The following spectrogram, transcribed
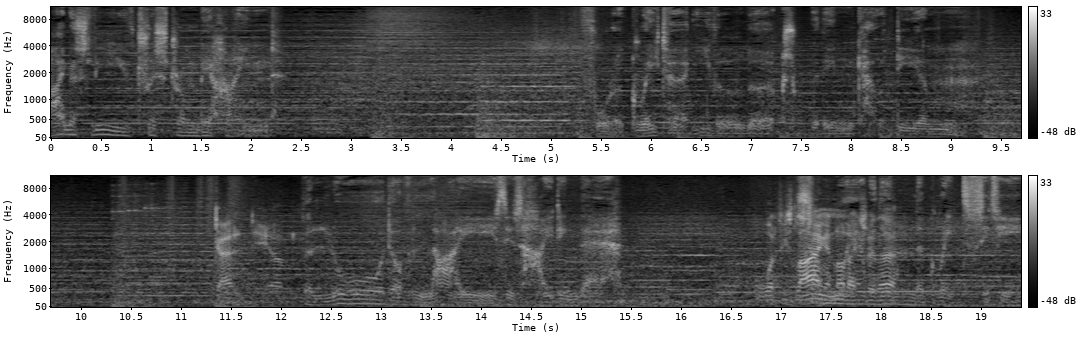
I must leave Tristram behind. For a greater evil lurks within Caldeum. Caldeum. The Lord of Lies is hiding there. What if he's lying and not actually there? the great city.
